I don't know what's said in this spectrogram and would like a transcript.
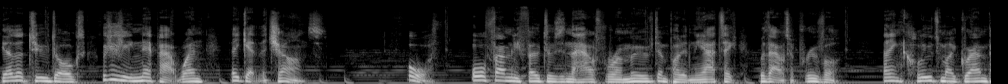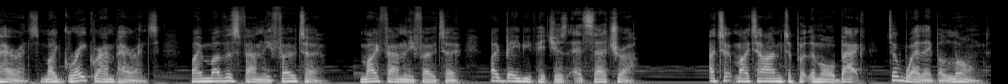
the other two dogs would usually nip at when they get the chance. Fourth, all family photos in the house were removed and put in the attic without approval. That includes my grandparents, my great grandparents, my mother's family photo, my family photo, my baby pictures, etc. I took my time to put them all back to where they belonged.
